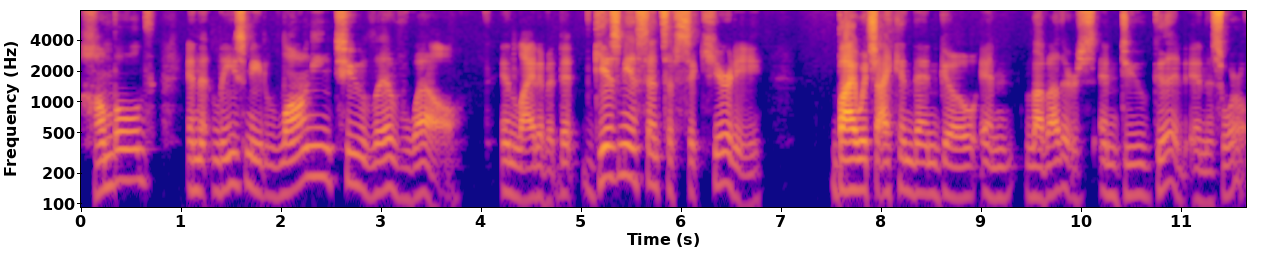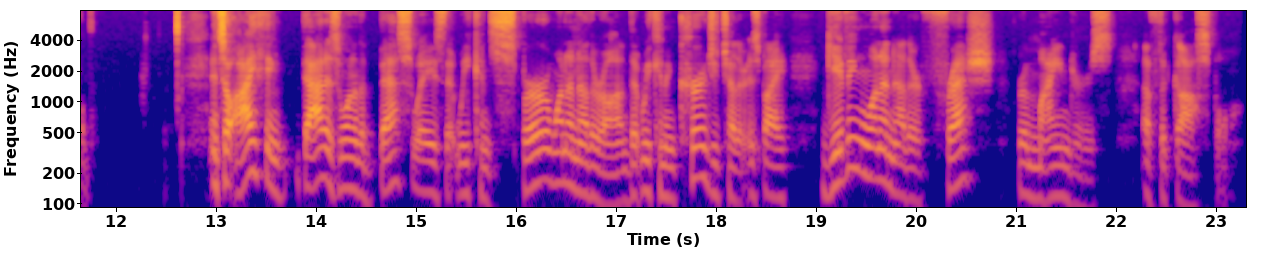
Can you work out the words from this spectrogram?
humbled, and that leaves me longing to live well in light of it that gives me a sense of security by which I can then go and love others and do good in this world. And so I think that is one of the best ways that we can spur one another on, that we can encourage each other, is by giving one another fresh reminders of the gospel.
